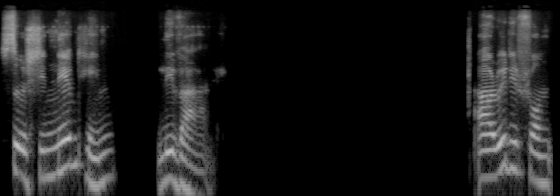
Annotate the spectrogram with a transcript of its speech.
So she named him Levi. I'll read it from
